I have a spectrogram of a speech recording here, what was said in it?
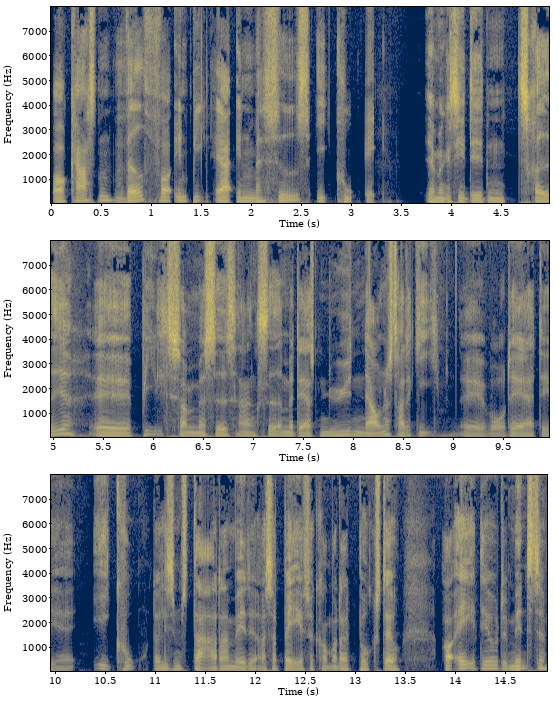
Og Carsten, hvad for en bil er en Mercedes EQA? Ja, man kan sige, at det er den tredje øh, bil, som Mercedes har lanceret med deres nye navnestrategi, øh, hvor det er, det er EQ, der ligesom starter med det, og så bagefter kommer der et bogstav. Og A, det er jo det mindste.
